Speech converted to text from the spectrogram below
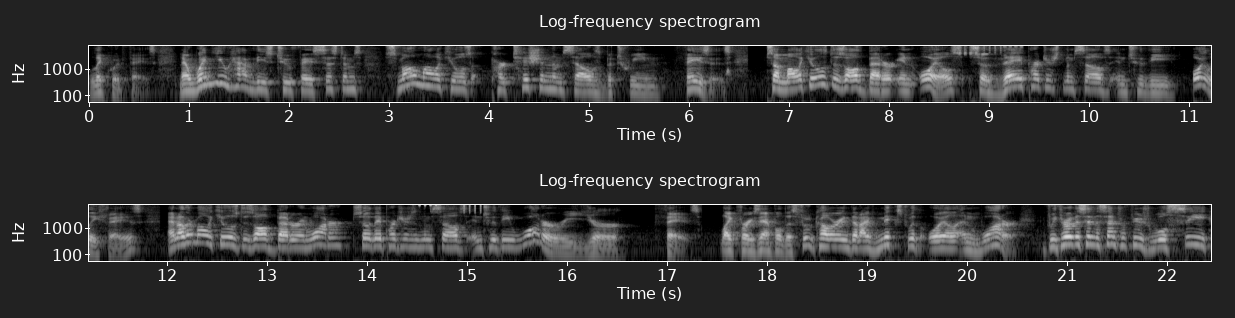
liquid phase. Now when you have these two phase systems, small molecules partition themselves between phases. Some molecules dissolve better in oils, so they partition themselves into the oily phase, and other molecules dissolve better in water, so they partition themselves into the waterier phase. Like for example, this food coloring that I've mixed with oil and water. If we throw this in the centrifuge, we'll see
